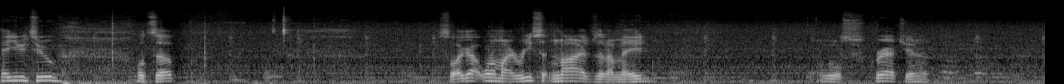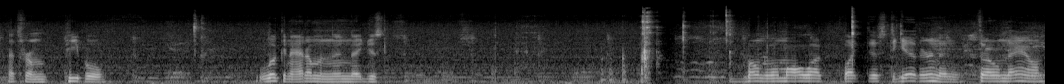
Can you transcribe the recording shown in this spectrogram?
Hey YouTube, what's up? So I got one of my recent knives that I made. A little scratch in it. That's from people looking at them and then they just bundle them all up like this together and then throw them down.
